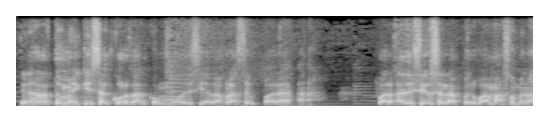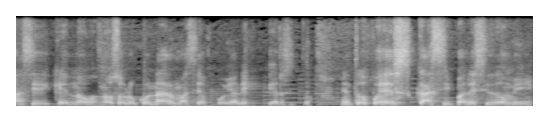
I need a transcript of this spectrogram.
Hace rato me quise acordar cómo decía la frase para, para decírsela, pero va más o menos así, que no, no solo con armas se apoya al ejército. Entonces, pues es casi parecido a mi,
